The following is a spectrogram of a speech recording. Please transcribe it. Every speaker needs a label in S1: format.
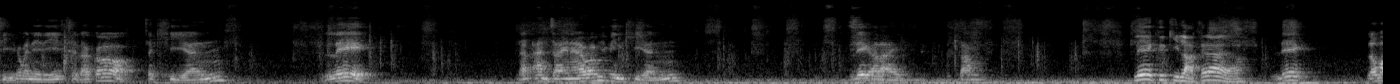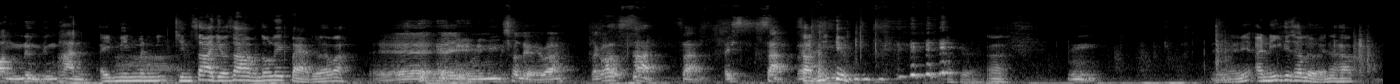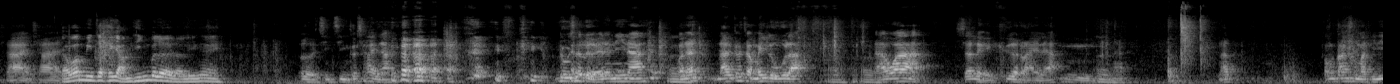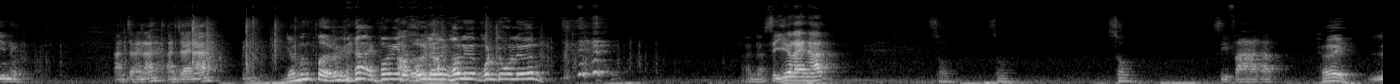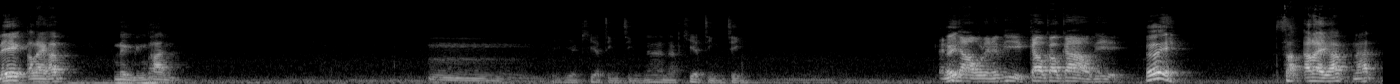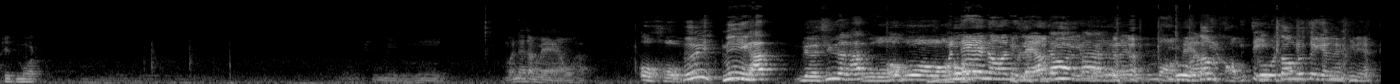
S1: สีเข้าไปในนี้ เสร็จแล้วก็จะเขียนเลข นัดอ่านใจนะว่าพี่มินเขียน เลขอะไรจ
S2: เลขคือกี่หลักก็ได้เหรอำ
S1: เลขระหว่างหนึ่งถึงพัน
S2: ไอ้มินมันคินซ่าเกียวซ่ามันต้องเลขแปดอยู่แล้วป่ะ
S1: เออเอ้ยมึงเฉลยวะ แล้วก็สัตว์สัตว์ไอสัตว์นะ
S2: สัตว์นี่โอเคอะ
S1: อืม
S2: อันนี้อันนี้คือเฉลยนะครับ
S1: ใช่ใช่
S2: แต่ว่ามินจะขยำทิ้งไปเลยเหรอหรือไง
S1: เออจริง ๆ ก็ใช่นะ ดูเฉลยอันนี้นะ
S2: เออ
S1: วันนั้นนัดก็จะไม่รู้ละ
S2: อะอะ
S1: นะว่าเฉลยคืออะไรแล้ว
S3: อืม
S2: เออ
S1: นะนัดต้องตั้งสมาธินิดนึงอ่านใจนะอ่านใจนะ
S2: เดี๋ยวมึงเปิดมันก็ได้เพราะงี้เดี๋ยว
S1: เอา
S2: เขา
S1: เออ
S2: ลืมเขาลืมคนดูลืมอันนั้น
S1: สีอะไรนัด
S2: ส้มส้มส้ม
S3: สีฟ้าครับ
S2: เฮ้ย
S1: เลขอะไรครับหนึ่งถึงพัน
S3: อืม
S2: ไอ้เฮียเครียดจริงๆหน้านัดเครียดจริง
S3: อันนี้เดาเลยนะพี่ 999 พี่
S2: ๆเฮ้ย
S1: สัตว์อะไรครับนัด
S2: ผิดหมด
S3: พี่มินนี่มันน่าจะแมวครับ
S1: โอ้โห
S2: เฮ้ย
S1: นี่ครับ เหลือเชื่อครับ
S3: โอ้โห มันแน่นอนอยู่แล้ว
S1: ยอ
S3: พี่
S1: ดมากเลย
S3: บอก
S2: กู
S3: แล้ว
S2: ต้อง
S3: นี่ของจริง
S2: กูต้องรู้สึกยังไงเนี่ย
